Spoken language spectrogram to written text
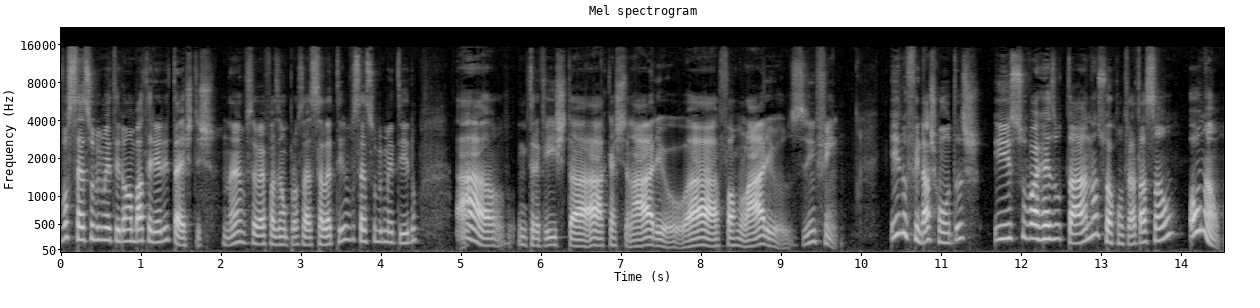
você é submetido a uma bateria de testes, né? Você vai fazer um processo seletivo, você é submetido a entrevista, a questionário, a formulários, enfim. E no fim das contas, isso vai resultar na sua contratação ou não.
